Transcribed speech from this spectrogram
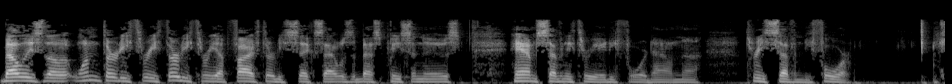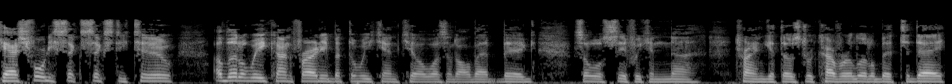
Bellies though at 133.33 up 5.36. That was the best piece of news. Ham 73.84 down uh, 374. Cash 46.62, a little weak on Friday, but the weekend kill wasn't all that big. So we'll see if we can uh, try and get those to recover a little bit today.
